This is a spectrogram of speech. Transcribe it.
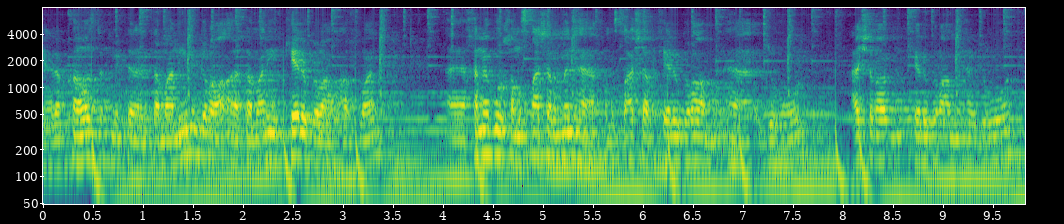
يعني لو كان وزنك مثلا 80 جرام 80 كيلو جرام عفوا خلينا نقول 15 منها 15 كيلو جرام منها دهون 10 كيلو جرام منها دهون.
